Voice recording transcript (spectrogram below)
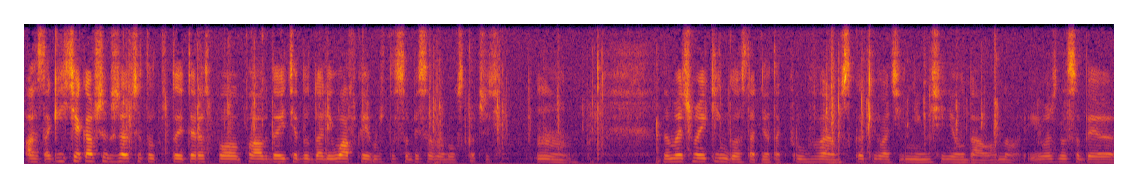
A z takich ciekawszych rzeczy to tutaj teraz po, po update'cie dodali ławkę i można sobie samemu wskoczyć. Mm. Na matchmakingu ostatnio tak próbowałem wskakiwać i mi się nie udało. No i można sobie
